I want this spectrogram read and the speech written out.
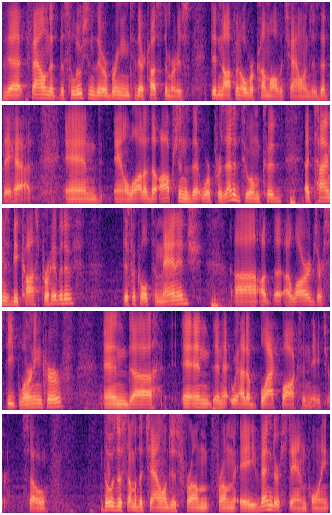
that found that the solutions they were bringing to their customers didn't often overcome all the challenges that they had. And, and a lot of the options that were presented to them could at times be cost prohibitive, difficult to manage, uh, a, a, large or steep learning curve, and, uh, and, and we had a black box in nature. So those are some of the challenges from, from a vendor standpoint.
